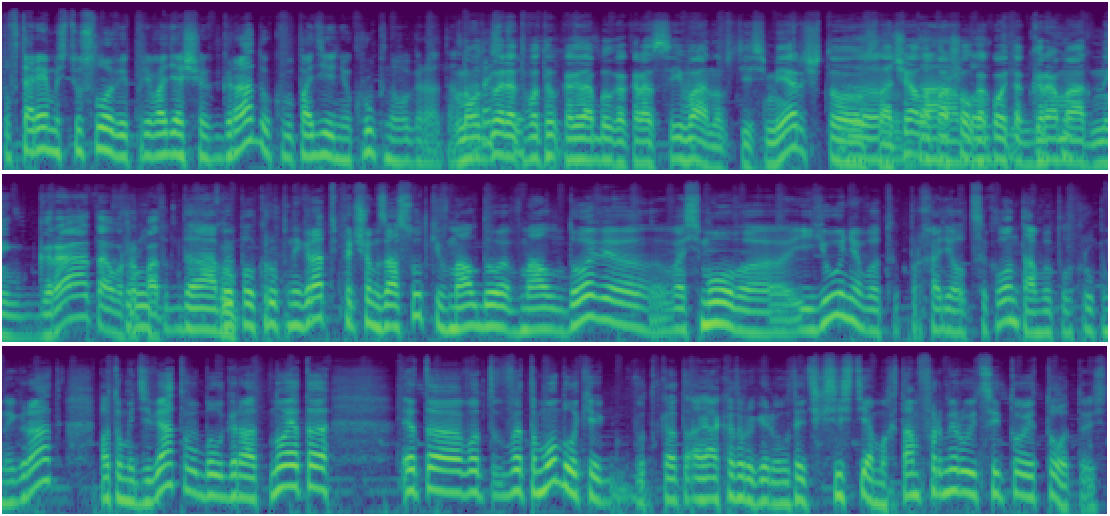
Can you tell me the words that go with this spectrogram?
Повторяемость условий, приводящих к граду, к выпадению крупного града. Ну, вот говорят, растет. вот когда был как раз Ивановский смерч, что Э, сначала да, пошел какой-то громадный град, а уже Круп- под... Да, круп- выпал крупный град, причем за сутки в, Молдо- в Молдове 8 июня вот проходил циклон, там выпал крупный град, потом и 9 был град. Но это, это вот в этом облаке, вот, о котором я говорил, вот этих системах, там формируется и то, и то. То есть,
